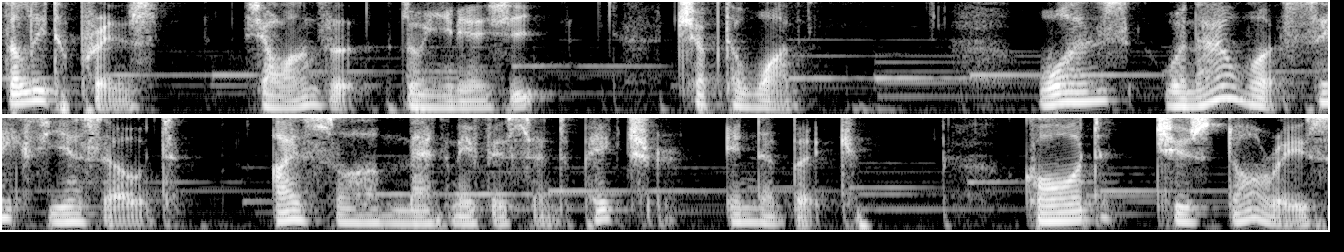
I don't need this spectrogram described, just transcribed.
《The Little Prince, 小王子，录音练习，Chapter One. Once, when I was six years old, I saw a magnificent picture in a book called Two Stories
